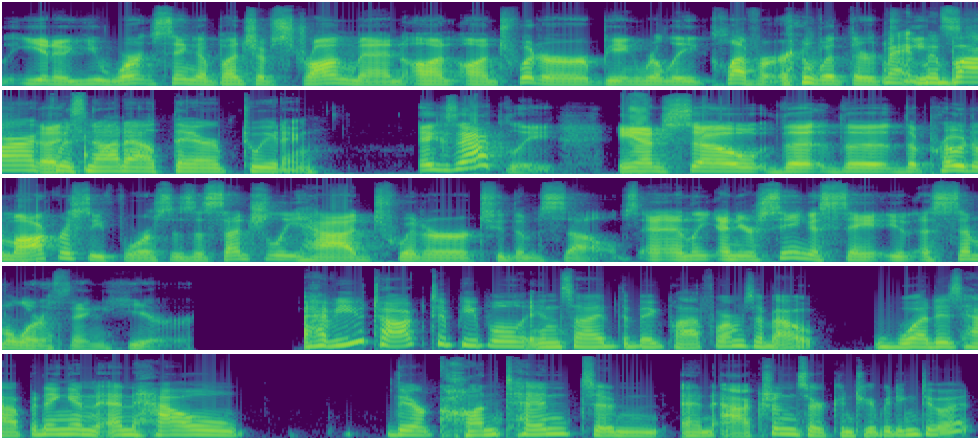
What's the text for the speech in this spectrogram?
you know, you weren't seeing a bunch of strongmen on, on Twitter being really clever with their Right. tweets. Mubarak Uh, was not out there tweeting. Exactly. And so the the the pro democracy forces essentially had Twitter to themselves. And and you're seeing a sa- a similar thing here. Have you talked to people inside the big platforms about what is happening and, and how their content and, and actions are contributing to it?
